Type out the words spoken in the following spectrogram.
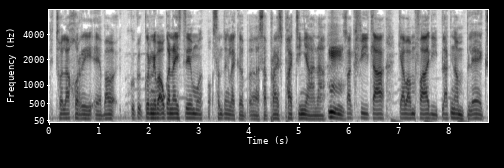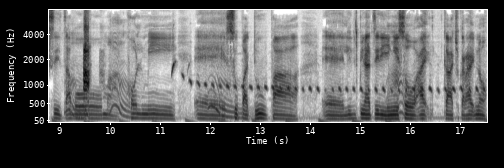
ke thola gore eh, ba ko- ko- kore ne ba organize mo- something like a uh, surprise party nyana. So ha ke fitla ke a ba mfa di platinum blacks tsa bo ma call me eh Supa Dupa eh le dipina tse ding so i got you right no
